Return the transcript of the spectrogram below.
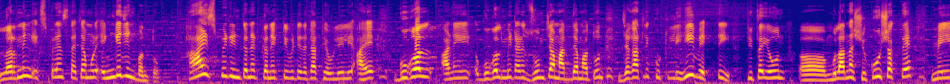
लर्निंग एक्सपिरियन्स त्याच्यामुळे एंगेजिंग बनतो. हाय स्पीड इंटरनेट कनेक्टिव्हिटी त्याच्यात ठेवलेली आहे. गुगल आणि गुगल मीट आणि झूमच्या माध्यमातून जगातली कुठलीही व्यक्ती तिथं येऊन मुलांना शिकवू शकते. मी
